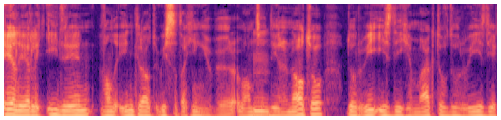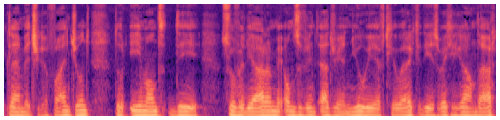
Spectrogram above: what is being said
hè. heel eerlijk, iedereen van de inkraut wist dat dat ging gebeuren. Want Hmm. die in een auto door wie is die gemaakt of door wie is die een klein beetje gefine-tuned? Door iemand die zoveel jaren met onze vriend Adrian Newey heeft gewerkt. Die is weggegaan daar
